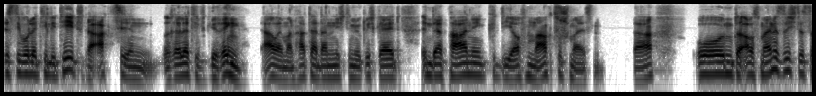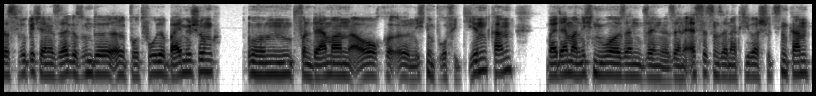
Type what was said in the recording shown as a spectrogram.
ist die Volatilität der Aktien relativ gering. Ja, weil man hat ja dann nicht die Möglichkeit, in der Panik die auf den Markt zu schmeißen. Ja. Und aus meiner Sicht ist das wirklich eine sehr gesunde äh, Portfolio-Beimischung, um, von der man auch äh, nicht nur profitieren kann, bei der man nicht nur sein, seine, seine Assets und seine Aktiva schützen kann,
